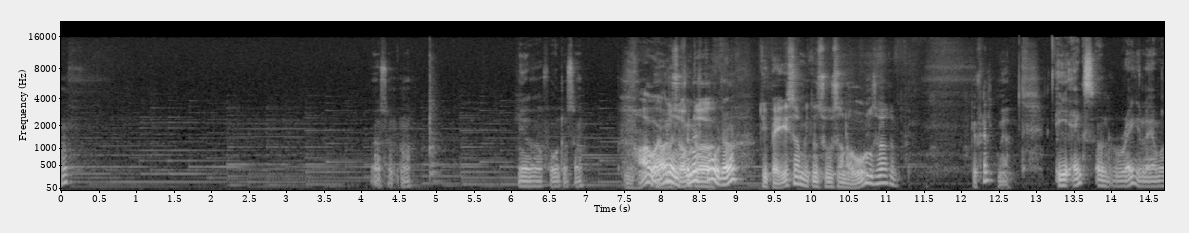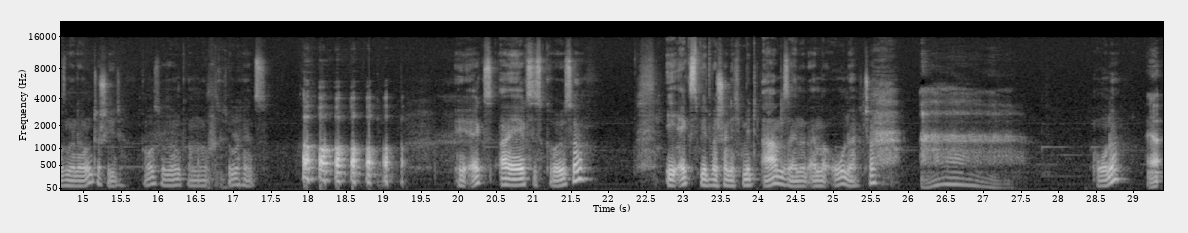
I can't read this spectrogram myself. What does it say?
Mhm. Das sind nur mehrere Fotos, ja. Ja, aber Ja, ich sagen, finde ich gut, ja. Die Baser mit den Susanoo und so, gefällt mir. EX und Regular, was ist denn der Unterschied? Ausversion kann du jetzt. EX, ah, EX ist größer. EX wird wahrscheinlich mit Arm sein und einmal ohne. Schau. Ah. Ohne? Ja.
